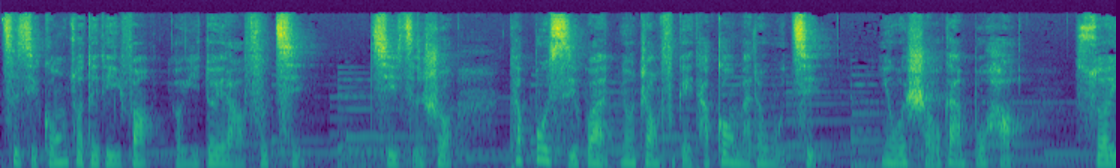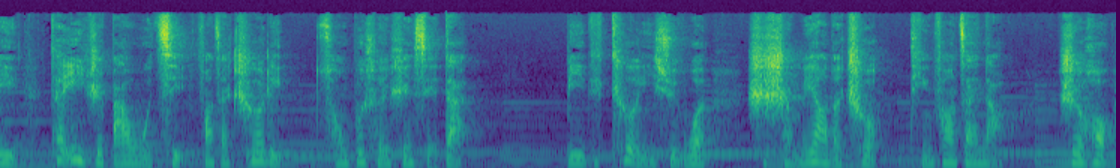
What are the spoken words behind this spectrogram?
自己工作的地方有一对老夫妻。妻子说，她不习惯用丈夫给她购买的武器，因为手感不好，所以她一直把武器放在车里，从不随身携带。比利特意询问是什么样的车，停放在哪儿，之后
